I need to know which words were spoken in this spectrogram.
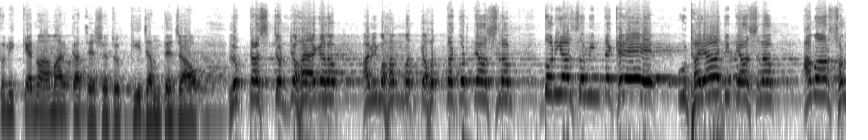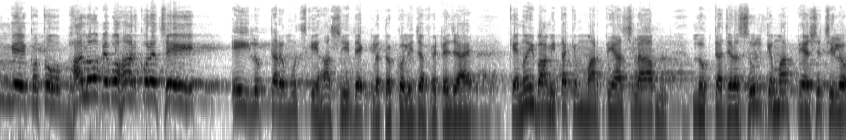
তুমি কেন আমার কাছে এসেছ? কি জানতে চাও? লোকটা আশ্চর্য হয়ে গেল। আমি মোহাম্মদকে হত্যা করতে আসলাম, দুনিয়ার জমিন থেকে উঠাইয়া দিতে আসলাম। আমার সঙ্গে কত ভালো ব্যবহার করেছে। এই লোকটার মুচকি হাসি দেখলে তো কলিজা ফেটে যায়। কেনই বা আমি তাকে মারতে আসলাম? লোকটা যে রসুলকে মারতে এসেছিল,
